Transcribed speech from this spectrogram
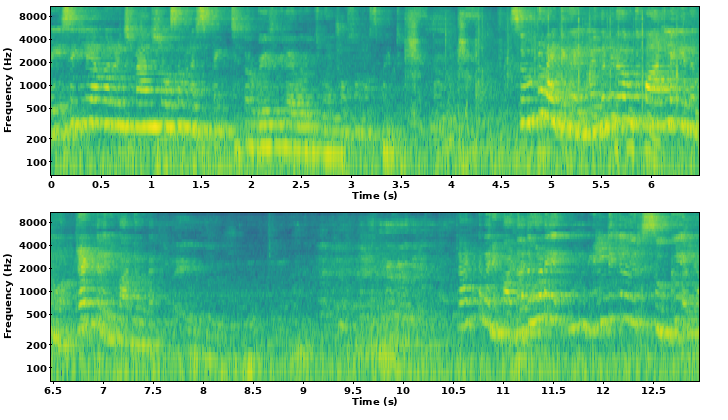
Basically am rich man show some respect basically I rich man. Show some respect. Simple ആയിട്ട് കഴിയും. എന്നിട്ട് നമുക്ക് പാട്ടിലേക്ക് തന്നെ പോകാം രണ്ട് വരി പാട്ടുണ്ട്. രണ്ട് വരി പാട്ട്. അതുകൂടെ ഇല്ലെങ്കിൽ ഒരു സുഖമില്ല.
